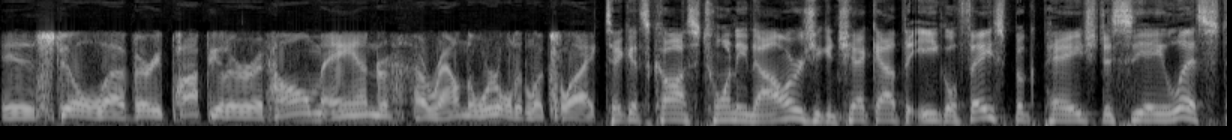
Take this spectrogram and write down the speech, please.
is still uh, very popular at home and around the world. It looks like tickets cost twenty dollars. You can check out the Eagle Facebook page to see a list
